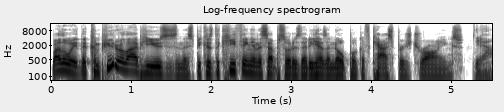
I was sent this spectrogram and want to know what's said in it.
By the way, the computer lab he uses in this, because the key thing in this episode is that he has a notebook of Caspar's drawings Yeah.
